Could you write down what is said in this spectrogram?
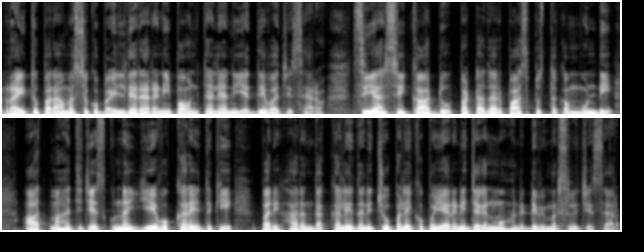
రైతు పరామర్శకు బయలుదేరారని పవన్ కళ్యాణ్ ఎద్దేవా చేశారు. సిఆర్సీ కార్డు పట్టాదారు పాస్ పుస్తకం ఉండి ఆత్మహత్య చేసుకున్న ఏ ఒక్క రైతుకి పరిహారం దక్కలేదని చూపలేకపోయారని జగన్మోహన్ రెడ్డి విమర్శలు చేశారు.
